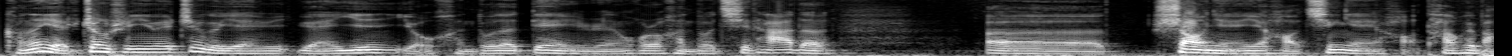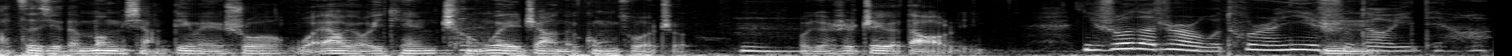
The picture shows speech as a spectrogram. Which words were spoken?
可能也正是因为这个原原因，有很多的电影人或者很多其他的呃少年也好、青年也好，他会把自己的梦想定为说，我要有一天成为这样的工作者。嗯，我觉得是这个道理。你说到这儿，我突然意识嗯到一点哈，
